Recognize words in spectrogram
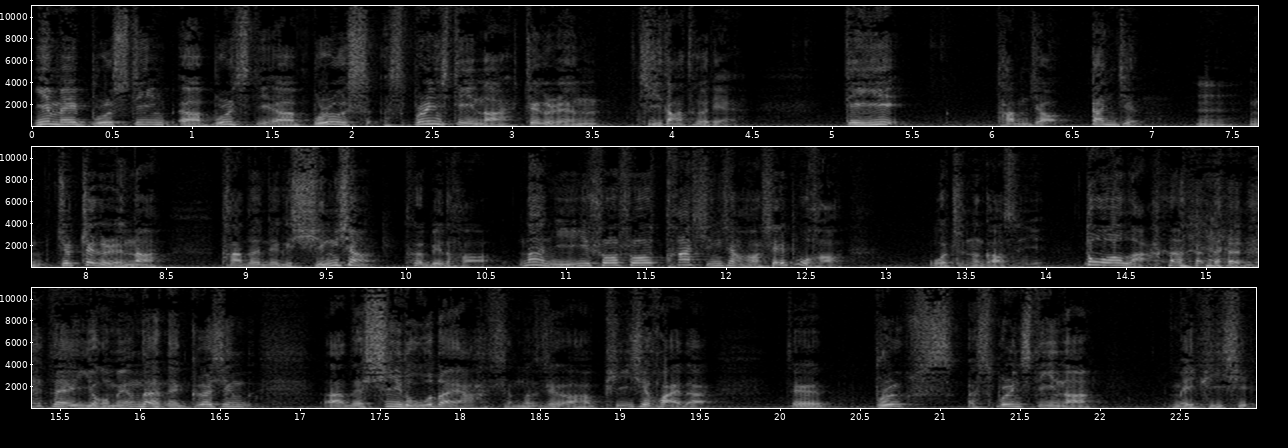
因为 Bruce Steen 呃 Bruce 呃 Bruce Springsteen 呢，这个人几大特点。第一，他们叫干净，嗯嗯，就这个人呢，他的那个形象特别的好。那你一说说他形象好，谁不好？我只能告诉你，多了 那有名的那歌星啊，那吸毒的呀，什么这个脾气坏的，这个 Bruce Springsteen 呢，没脾气。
